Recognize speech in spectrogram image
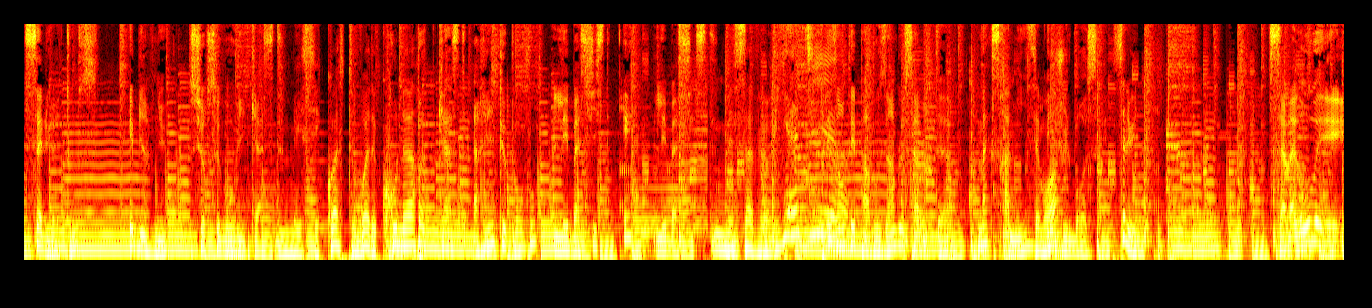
Salut à tous et bienvenue sur ce Groovycast. Mais c'est quoi cette voix de crooner? Podcast rien que pour vous, les bassistes et les bassistes. Mais ça veut rien dire Présenté par vos humbles serviteurs, Max Ramy c'est moi. et Jules Brosset. C'est lui. Ça va groover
